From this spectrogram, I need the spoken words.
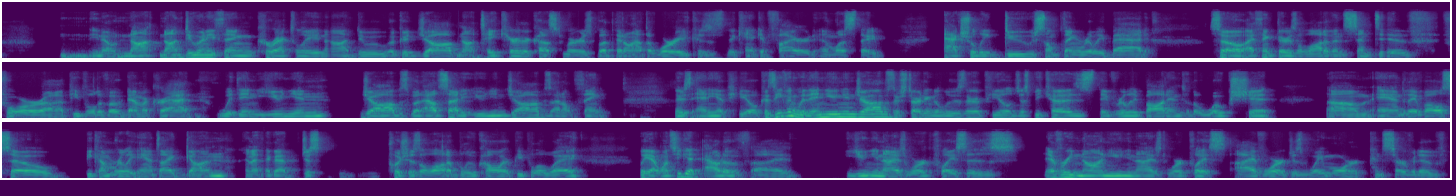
you know not not do anything correctly not do a good job not take care of their customers but they don't have to worry because they can't get fired unless they actually do something really bad. So I think there's a lot of incentive for uh, people to vote Democrat within union jobs, but outside of union jobs, I don't think there's any appeal because even within union jobs they're starting to lose their appeal just because they've really bought into the woke shit um, and they've also become really anti-gun. And i think that just pushes a lot of blue collar people away. But yeah once you get out of uh, unionized workplaces every non-unionized workplace i've worked is way more conservative.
